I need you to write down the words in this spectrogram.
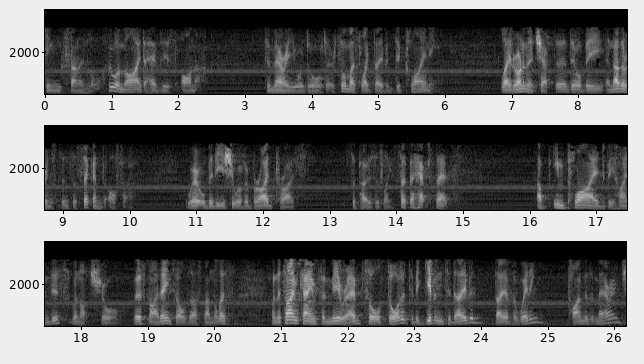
king's son-in-law? Who am I to have this honour to marry your daughter? It's almost like David declining. Later on in the chapter, there will be another instance, a second offer, where it will be the issue of a bride price, supposedly. So perhaps that's implied behind this, we're not sure. Verse 19 tells us, nonetheless, when the time came for Merab, Saul's daughter, to be given to David, day of the wedding, time of the marriage,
